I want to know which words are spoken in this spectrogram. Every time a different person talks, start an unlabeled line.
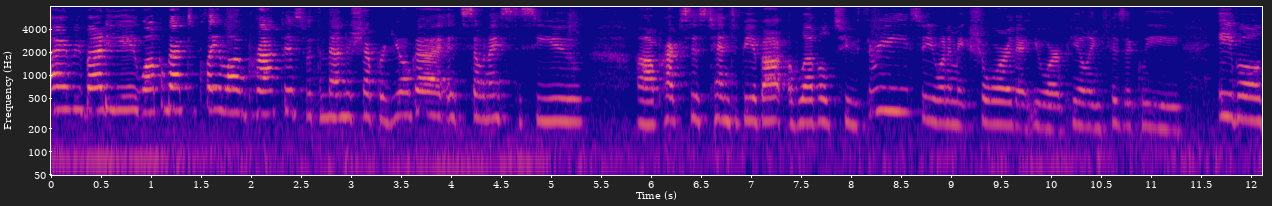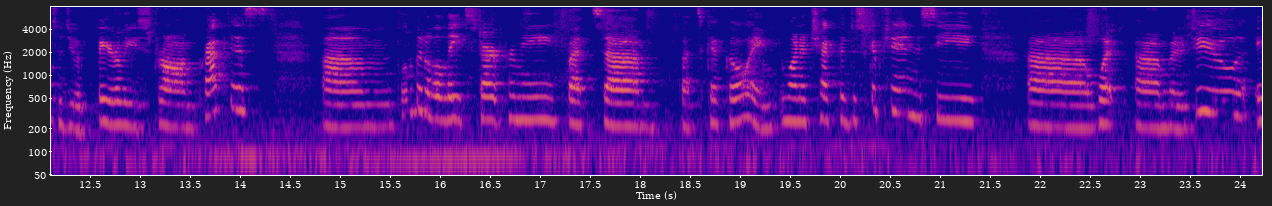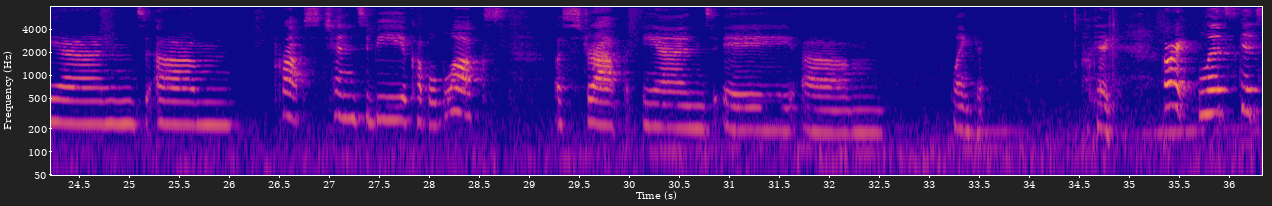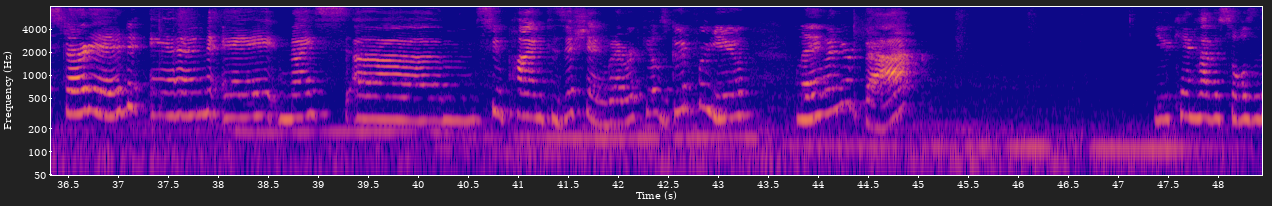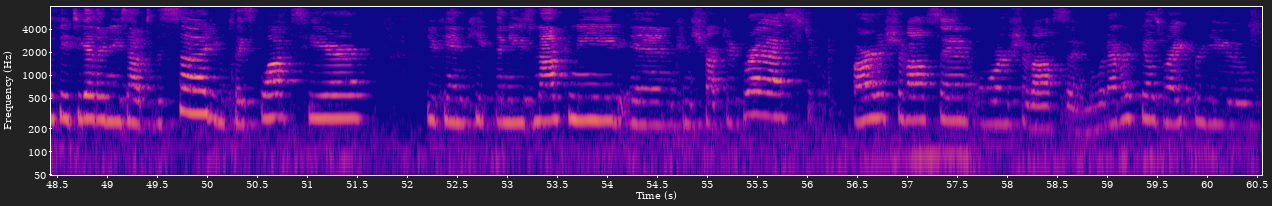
Hi everybody, welcome back to Play Along Practice with Amanda Shepherd Yoga. It's so nice to see you. Uh, practices tend to be about a level two, three, so you wanna make sure that you are feeling physically able to do a fairly strong practice. Um, a little bit of a late start for me, but um, let's get going. You wanna check the description to see uh, what I'm gonna do, and um, props tend to be a couple blocks, a strap, and a um, blanket. Okay, all right, let's get started in a nice um, supine position, whatever feels good for you. Laying on your back. You can have the soles of the feet together, knees out to the side. You can place blocks here. You can keep the knees knock-kneed in constructive rest Ardha Shavasana or Shavasana, whatever feels right for you.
